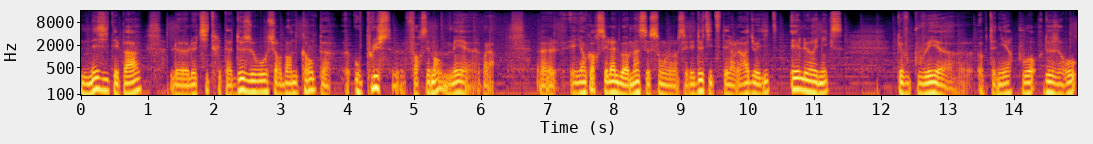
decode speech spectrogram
n'hésitez pas. Le, titre est à 2 euros sur Bandcamp, euh, ou plus forcément, mais voilà. et encore c'est l'album, hein, ce sont c'est les deux titres, c'est-à-dire le radio edit et le remix que vous pouvez euh, obtenir pour 2 euros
